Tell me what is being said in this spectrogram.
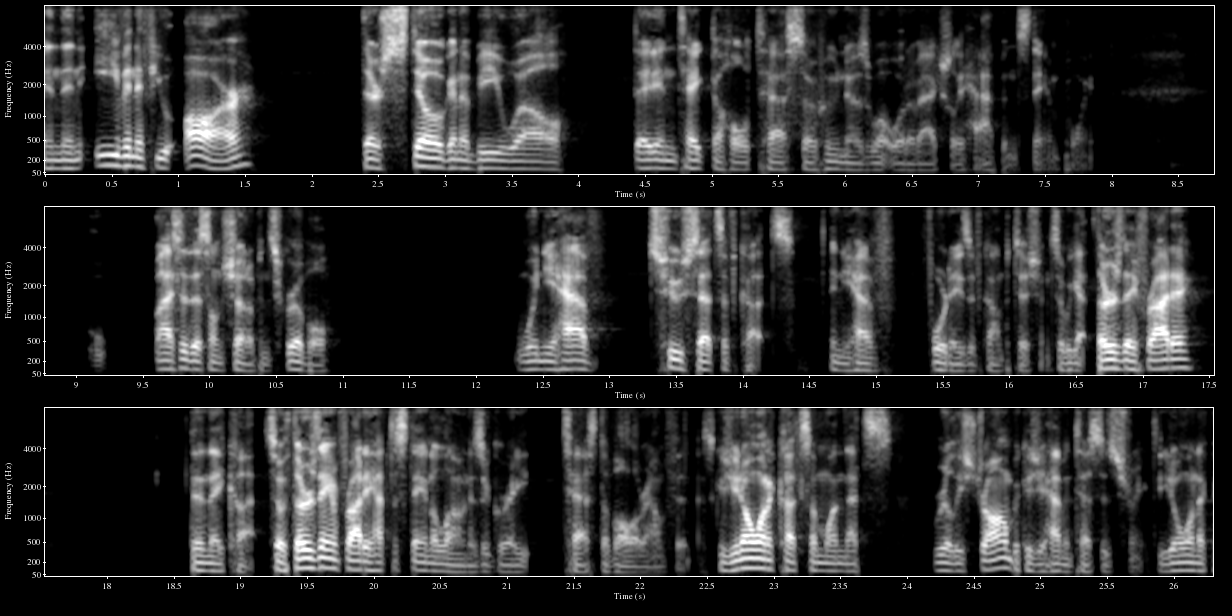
And then even if you are, there's still going to be, well, they didn't take the whole test, so who knows what would have actually happened standpoint. I said this on Shut Up and Scribble. When you have two sets of cuts and you have four days of competition, so we got Thursday, Friday, then they cut. So Thursday and Friday have to stand alone as a great test of all around fitness because you don't want to cut someone that's really strong because you haven't tested strength. You don't want to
